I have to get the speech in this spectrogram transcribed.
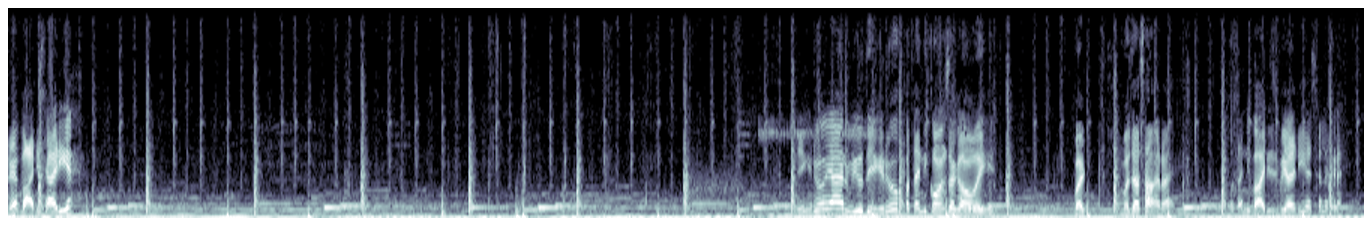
अरे बारिश आ रही है। देख रहे हो यार व्यू देख रहे हो, पता नहीं कौन सा गाँव है ये। बट मज़ा सा आ रहा है। पता नहीं, बारिश भी आ रही है, ऐसा लग रहा है।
